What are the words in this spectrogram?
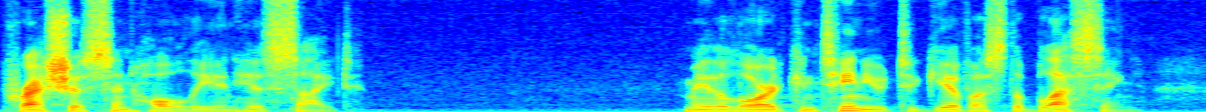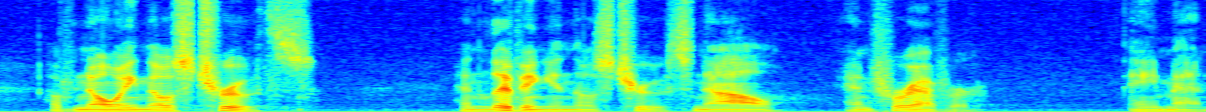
precious and holy in his sight. May the Lord continue to give us the blessing of knowing those truths and living in those truths now and forever. Amen.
